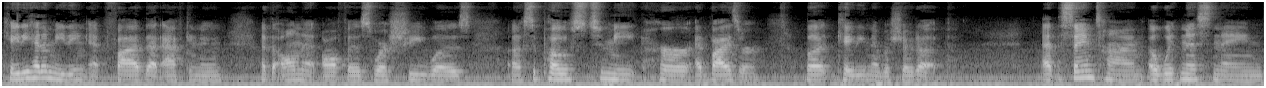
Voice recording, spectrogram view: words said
Katie had a meeting at 5 that afternoon at the AllNet office where she was uh, supposed to meet her advisor, but Katie never showed up. At the same time, a witness named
